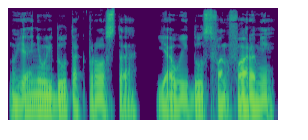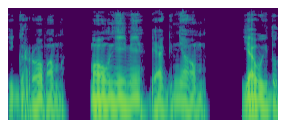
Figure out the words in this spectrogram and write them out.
«Но я не уйду так просто. Я уйду с фанфарами и громом. молниями и огнем. Я уйду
